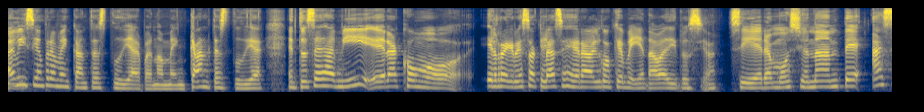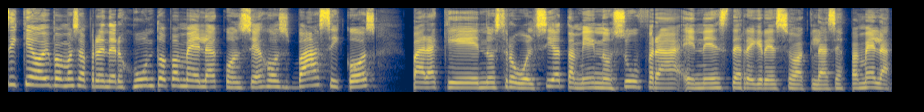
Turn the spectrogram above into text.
A mí siempre me encanta estudiar, bueno, me encanta estudiar. Entonces a mí era como el regreso a clases era algo que me llenaba de ilusión. Sí, era emocionante. Así que hoy vamos a aprender junto a Pamela consejos básicos para que nuestro bolsillo también no sufra en este regreso a clases. Pamela,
